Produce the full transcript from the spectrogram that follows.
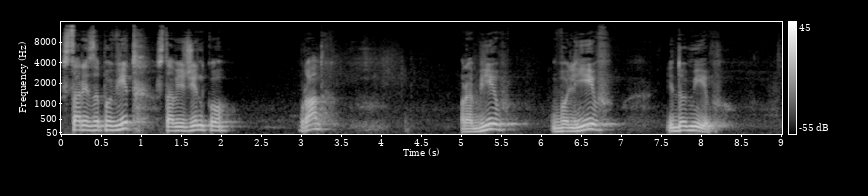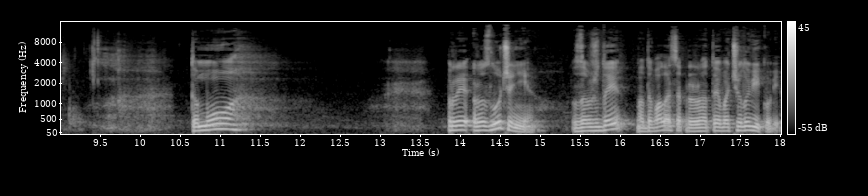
старий заповіт ставить жінку в ранг рабів, волів і домів. Тому при розлученні завжди надавалася прерогатива чоловікові.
